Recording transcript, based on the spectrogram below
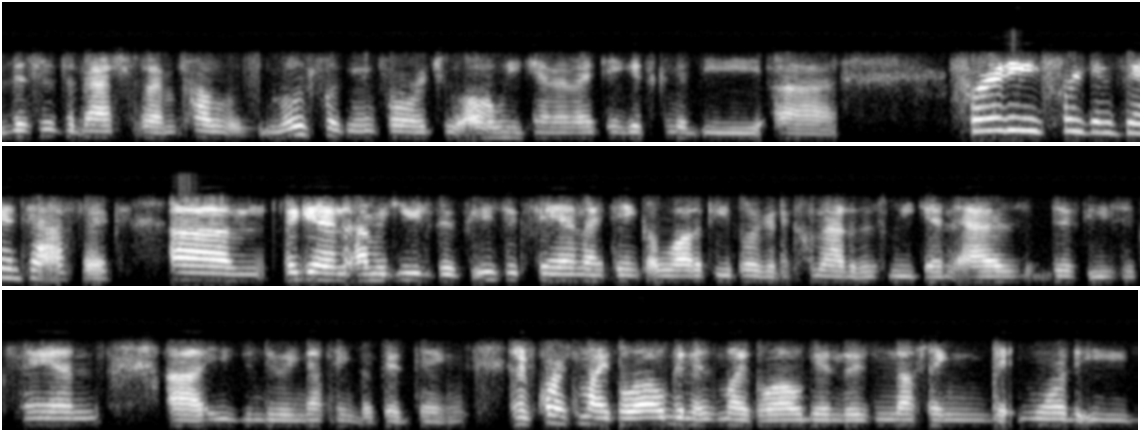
this is the match that I'm probably most looking forward to all weekend, and I think it's going to be uh, pretty freaking fantastic. Um, again, I'm a huge Biff Busick fan. I think a lot of people are going to come out of this weekend as Biff Busick fans. Uh, he's been doing nothing but good things. And of course, Michael Elgin is Michael Elgin. There's nothing that, more that you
